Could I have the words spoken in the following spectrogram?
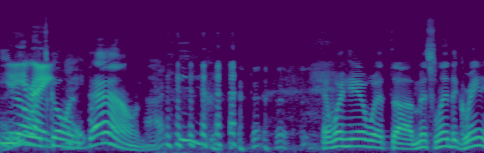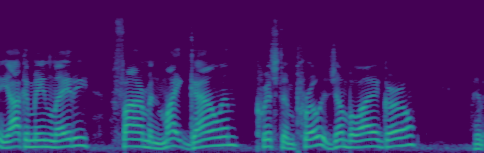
you Yeah, know you're it's right. going down. and we're here with uh, Miss Linda Green, the Yakamein lady, fireman Mike Gowland, Kristen Preau, the Jambalaya girl, and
